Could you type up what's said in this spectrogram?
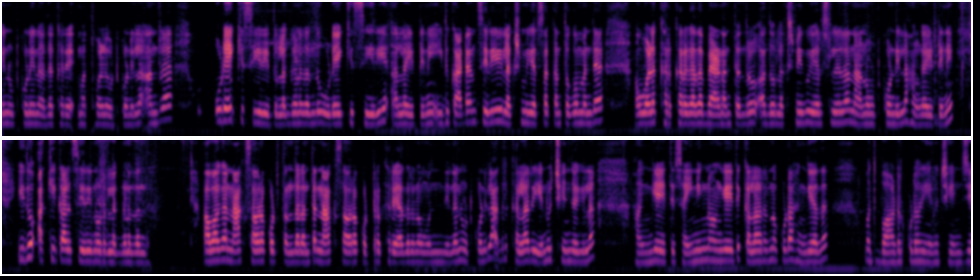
ಏನು ಉಟ್ಕೊಂಡಿನ ಅದ ಖರೆ, ಮತ್ತೆ ಹೊಳ್ಳೆ ಉಟ್ಕೊಂಡಿಲ್ಲ. ಅಂದ್ರೆ ಉಡೇಕಿ ಸೀರೆ ಇದು ಲಗ್ನದಂದು ಉಡೇಕಿ ಸೀರೆ ಅಲ್ಲ ಇಟ್ಟಿನಿ. ಇದು ಕಾಟನ್ ಸೀರೆ ಲಕ್ಷ್ಮಿಗೆ ಎರ್ಸಕ್ಕಂತ ತೊಗೊಂಬಂದೆ. ಒಳಗೆ ಕರ್ಕರ್ಗದ ಬ್ಯಾಡ ಅಂತಂದ್ರು. ಅದು ಲಕ್ಷ್ಮಿಗೂ ಏರ್ಸ್ಲಿಲ್ಲ, ನಾನು ಉಟ್ಕೊಂಡಿಲ್ಲ, ಹಂಗೆ ಇಟ್ಟಿನಿ. ಇದು ಅಕ್ಕಿ ಕಾಳು ಸೀರೆ ನೋಡ್ರಿ ಲಗ್ನದಂದು. ಅವಾಗ ನಾಲ್ಕು ಸಾವಿರ ಕೊಟ್ಟು ತಂದಾರಂತ ನಾಲ್ಕು ಸಾವಿರ ಕೊಟ್ಟರೆ ಖರೆ ಆದ್ರೆ ನಾವು ಒಂದು ದಿನ ಉಟ್ಕೊಂಡಿಲ್ಲ. ಅದ್ರ ಕಲರ್ ಏನೂ ಚೇಂಜ್ ಆಗಿಲ್ಲ. ಹಾಗೆ ಐತಿ ಶೈನಿಂಗ್ನು ಹಾಗೆ ಐತಿ ಕಲರ್ನು ಕೂಡ ಹಾಗೆ ಅದ. ಮತ್ತು ಬಾರ್ಡರ್ ಕೂಡ ಏನು ಚೇಂಜೇ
